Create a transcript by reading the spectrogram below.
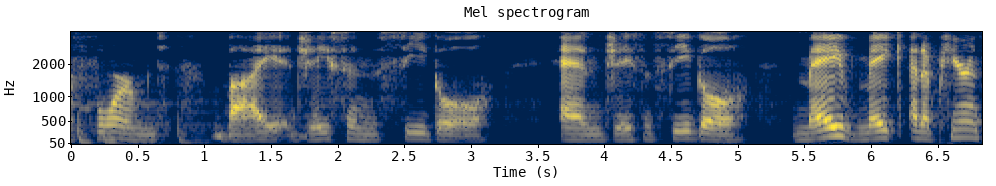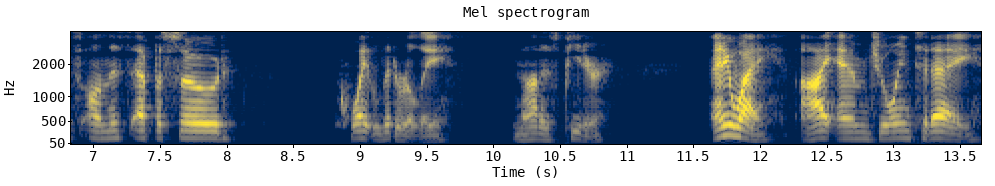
performed by Jason Segel. And Jason Segel may make an appearance on this episode quite literally, not as Peter. Anyway, I am joined today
